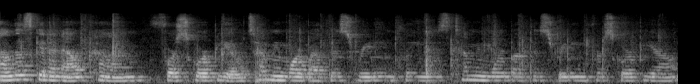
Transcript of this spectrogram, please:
Let's get an outcome for Scorpio. Tell me more about this reading, please. Tell me more about this reading for Scorpio.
